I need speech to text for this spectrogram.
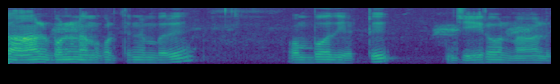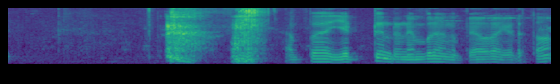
இப்போ ஆள் போல் நம்ம கொடுத்த நம்பரு ஒம்பது எட்டு ஜீரோ நாலு. அப்போ எட்டுன்ற நம்பர் நாங்கள் ஃபேவராக எடுத்தோம்.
